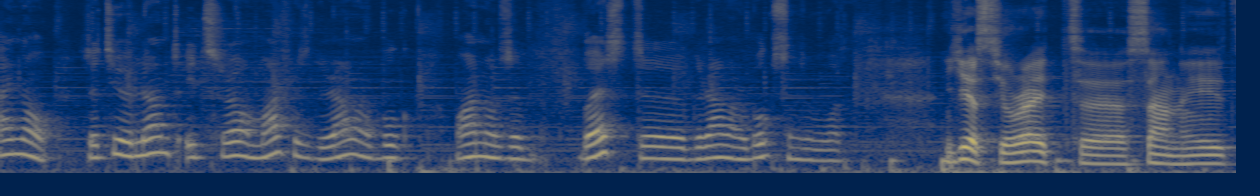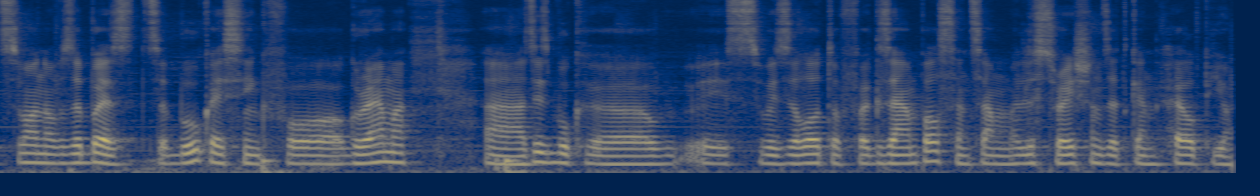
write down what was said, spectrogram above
I know that you learned it from Murphy's grammar book, one of the best uh, grammar books in the world. Yes, you're right, uh, son. It's one of the best book I think for grammar. Uh, this book uh, is with a lot of examples and some illustrations that can help you.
